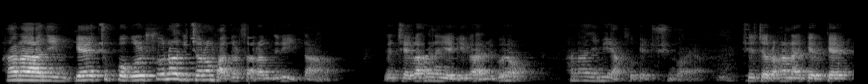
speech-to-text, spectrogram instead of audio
하나님께 축복을 소나기처럼 받을 사람들이 있다. 이건 제가 하는 얘기가 아니고요. 하나님이 약속해 주신 거예요. 실제로 하나님께 이렇게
